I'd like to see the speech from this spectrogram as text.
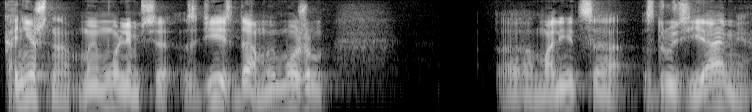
Конечно, мы молимся здесь, да, мы можем молиться с друзьями,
